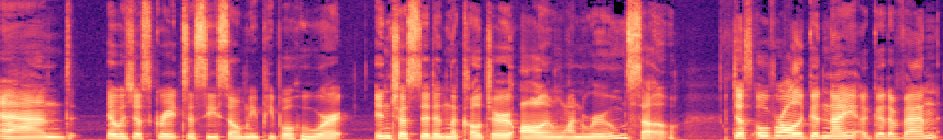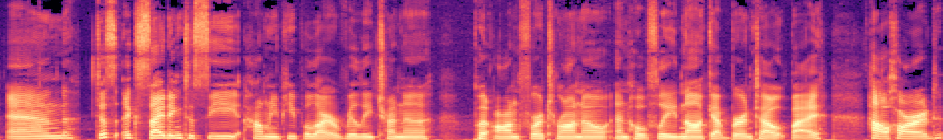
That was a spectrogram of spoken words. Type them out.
And it was just great to see so many people who were interested in the culture all in one room. So, just overall, a good night, a good event, and just exciting to see how many people are really trying to put on for Toronto and hopefully not get burnt out by how hard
